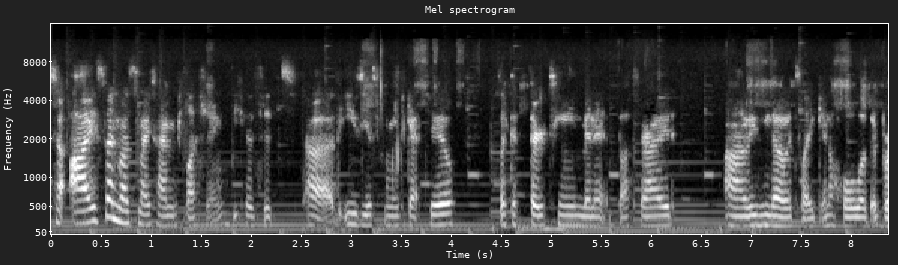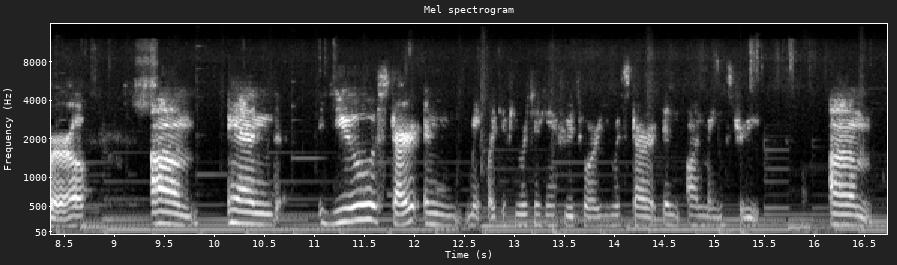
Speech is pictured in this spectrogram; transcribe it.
so I spend most of my time in Flushing because it's uh, the easiest for me to get to. It's like a 13 minute bus ride, um, even though it's like in a whole other borough. Um, and you start and make like if you were taking a food tour, you would start in on Main Street. Um,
